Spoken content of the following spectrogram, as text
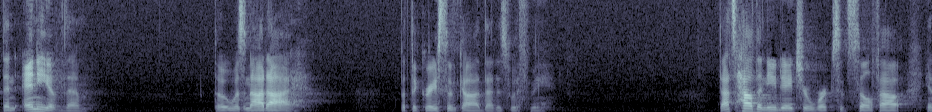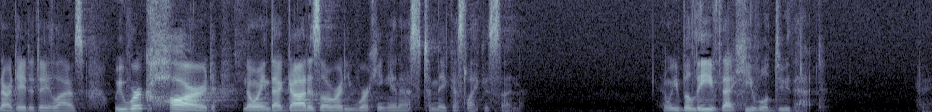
than any of them, though it was not I, but the grace of God that is with me. That's how the new nature works itself out in our day to day lives. We work hard knowing that God is already working in us to make us like his son. And we believe that he will do that. Okay?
